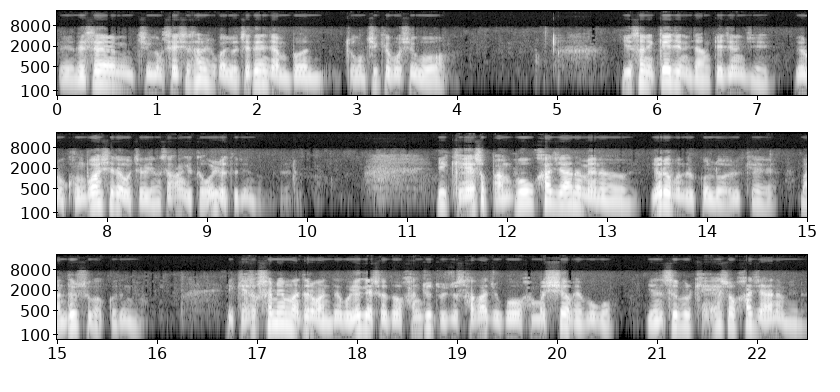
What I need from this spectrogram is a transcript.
네, 내셈 지금 3시 30분까지 어찌 되는지 한번 조금 지켜보시고 이 선이 깨지는지 안 깨지는지 여러분 공부하시라고 제가 영상 한 개 더 올려드리는 겁니다. 이 계속 반복하지 않으면은 여러분들 걸로 이렇게 만들 수가 없거든요. 이 계속 설명만 들으면 안 되고 여기에서도 한 주, 두 주 사가지고 한번 시험해보고 연습을 계속 하지 않으면은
